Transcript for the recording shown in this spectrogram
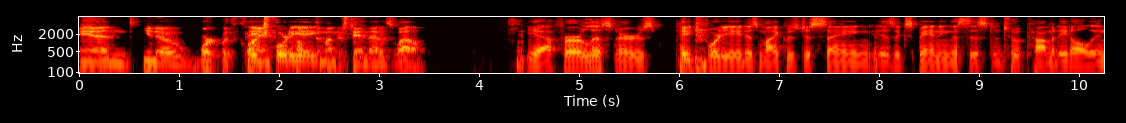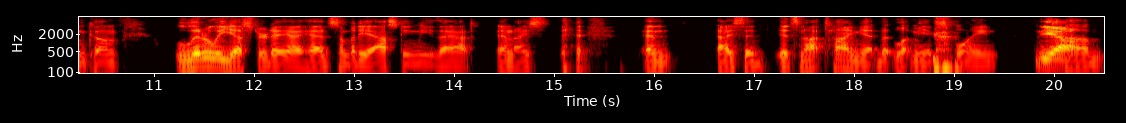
and you know work with clients to help them understand that as well. Yeah, for our listeners, page 48, as Mike was just saying, is expanding the system to accommodate all income. Literally yesterday i had somebody asking me that and i and i said it's not time yet but let me explain. Yeah. Um,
